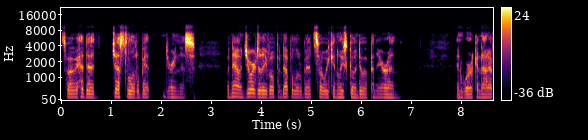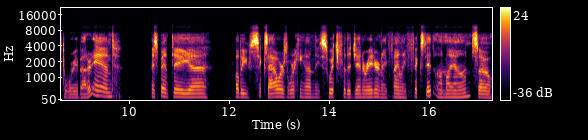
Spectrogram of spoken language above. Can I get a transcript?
So I had to adjust a little bit during this. But now in Georgia, they've opened up a little bit, so we can at least go into a Panera and and work and not have to worry about it. And I spent a uh, probably six hours working on the switch for the generator, and I finally fixed it on my own. So,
